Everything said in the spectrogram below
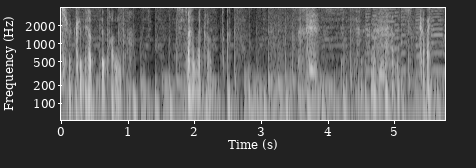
逆でやってたんだ。知らなかった。マジかよ。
